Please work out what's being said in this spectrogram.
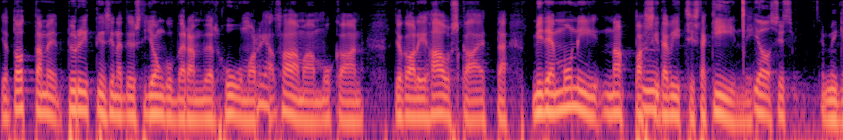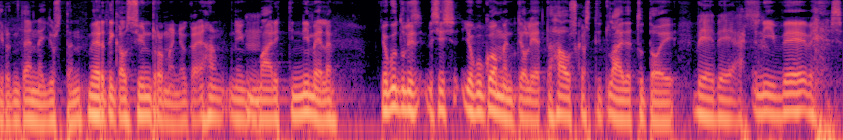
Ja totta, me pyrittiin siinä tietysti jonkun verran myös huumoria saamaan mukaan, joka oli hauskaa, että miten moni nappasi Mm. sitä vitsistä kiinni. Joo, siis mä kirjoitin tänne just tämän Vertical Syndromen, joka ihan niin kuin Mm. mainittiin nimellä. Joku, tuli, siis joku kommentti oli, että hauskasti laitettu toi VVS. niin VVS.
